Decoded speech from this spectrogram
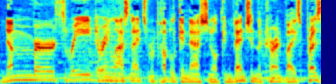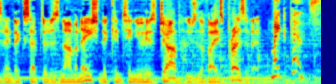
Number three, during last night's Republican National Convention, the current vice president accepted his nomination to continue his job. Who's the vice president? Mike Pence.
